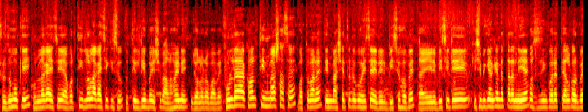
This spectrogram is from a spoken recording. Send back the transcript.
সূর্যমুখী ফুল লাগাইছি এরপর তিলও লাগাইছি কিছু। তো তিলটি বেশি ভালো হয়নি জলের অভাবে। ফুলটা এখন তিন মাস আছে বর্তমানে তিন মাস এতটুকু হয়েছে এর বিসি হবে। তাই এই বিসিটি কৃষি বিজ্ঞান কেন্দ্রে তারা নিয়ে প্রসেসিং করে তেল করবে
